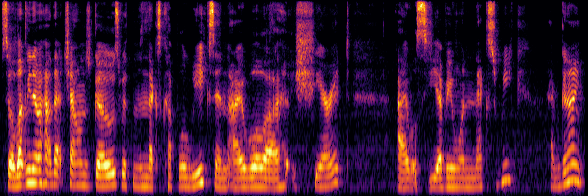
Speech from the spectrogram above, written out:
so let me know how that challenge goes within the next couple of weeks, and I will uh, share it. I will see everyone next week. Have a good night.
